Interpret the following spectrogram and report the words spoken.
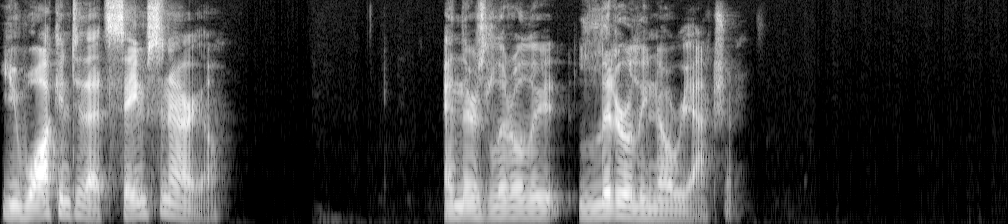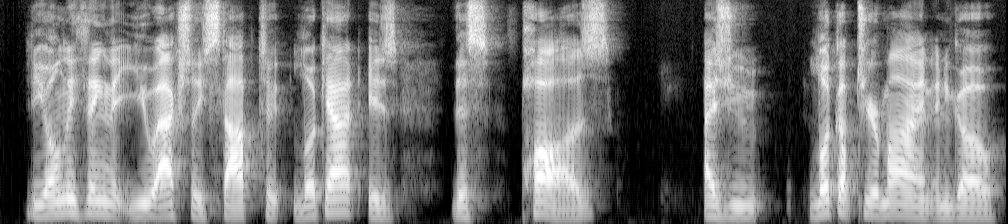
you walk into that same scenario and there's literally literally no reaction. The only thing that you actually stop to look at is this pause as you look up to your mind and you go,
